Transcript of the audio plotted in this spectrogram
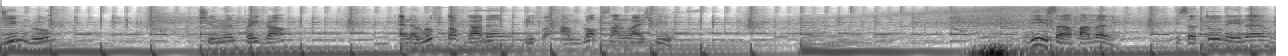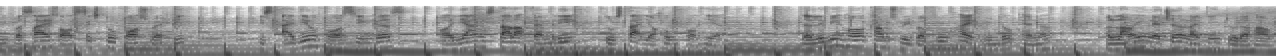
gym room, children playground, and a rooftop garden with an unblocked sunrise view. This is an apartment. It's a two-bedder with a size of 624 square feet. It's ideal for singles or young startup family to start your home from here. The living hall comes with a full-height window panel, allowing natural lighting to the house.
